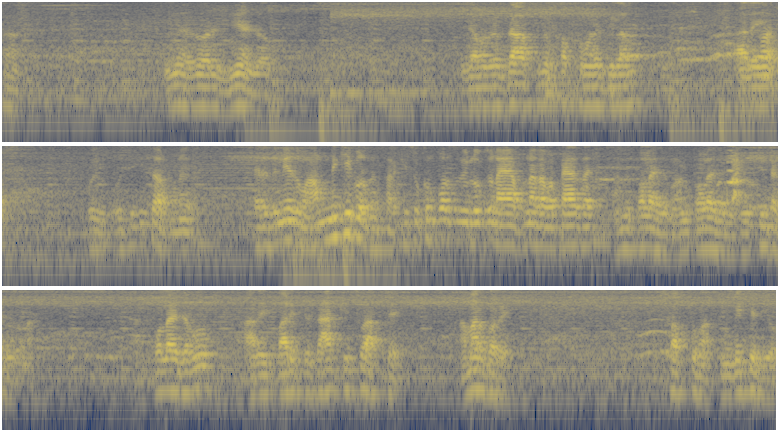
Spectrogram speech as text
হ্যাঁ। তুমি একবারে নিয়ে যাও। আমাদের যা ছিল সব তোমাদের দিলাম। আর এই ওই ওইসে কি স্যার মানে এরা যে নিয়ে যাব আপনি কি করবেন স্যার? কিছুক্ষণ পর যদি লোকজন আয় আপনার আবার পাওয়া যায়। আমি পলাই যাব আমি পলাই যাব তুমি চিন্তা করব না। পলাই যাব আর এই বাড়িতে যা কিছু আছে আমার ঘরে সব তোমার তুমি বেঁচে দিও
